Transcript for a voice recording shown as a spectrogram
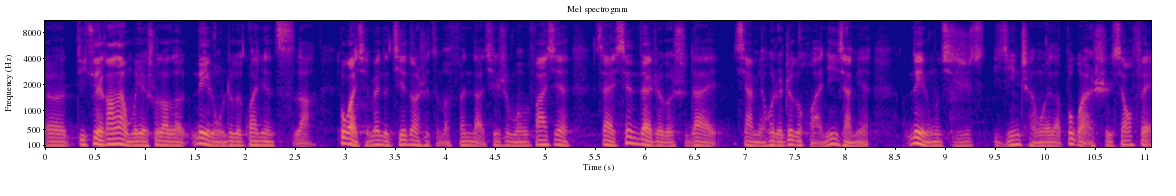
呃，的确，刚才我们也说到了内容这个关键词啊。不管前面的阶段是怎么分的，其实我们发现，在现在这个时代下面或者这个环境下面，内容其实已经成为了不管是消费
